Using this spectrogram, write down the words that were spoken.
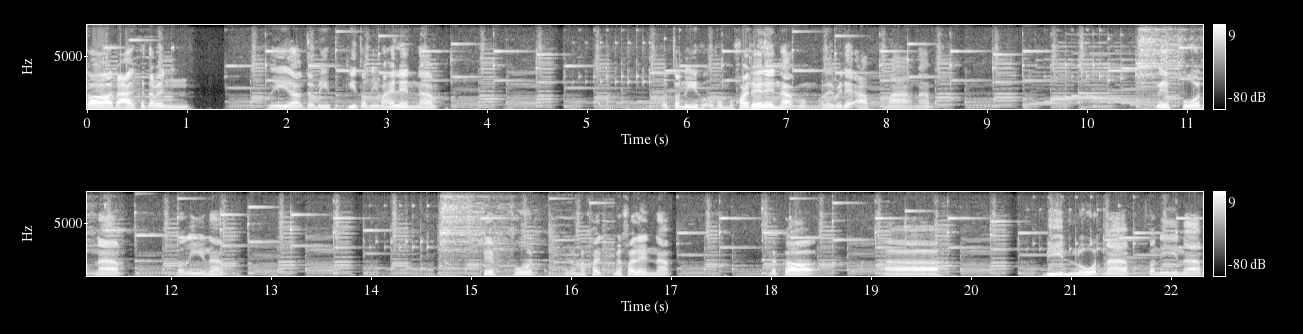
ก็ด่านก็จะเป็นนี่ครับจะมีคุกกี้ตัวนี้มาให้เล่นนะครับแต่ตอนนี้ผมไม่ค่อยได้เล่นครับ ผมเลยไม่ได้อัพมากนะครับเกรฟฟูดนะครับตัวนี้นะครับ เกฟฟูดยังไม่ค่อยไม่ค่อยเล่นนะครับ แล้วก็บีนรูทนะครับตอนนี้นะครับ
